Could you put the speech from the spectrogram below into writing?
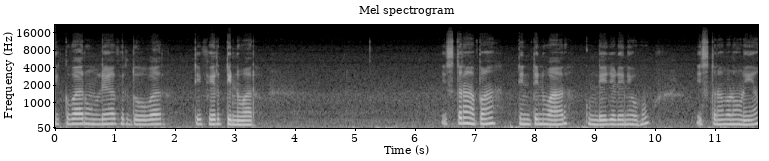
ਇੱਕ ਵਾਰ ਉਣ ਲਿਆ, ਫਿਰ ਦੋ ਵਾਰ ਤੇ ਫਿਰ ਤਿੰਨ ਵਾਰ। ਇਸ ਤਰ੍ਹਾਂ ਆਪਾਂ ਤਿੰਨ ਤਿੰਨ ਵਾਰ ਕੁੰਡੇ ਜਿਹੜੇ ਨੇ ਉਹ ਇਸ ਤਰ੍ਹਾਂ ਬਣਾਉਣੇ ਆ।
